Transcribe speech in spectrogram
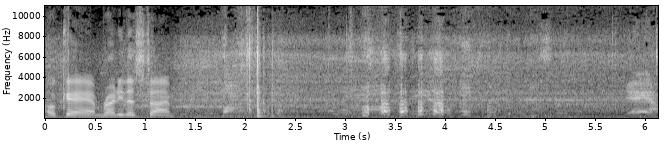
Okay, I'm ready this time. Yeah.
